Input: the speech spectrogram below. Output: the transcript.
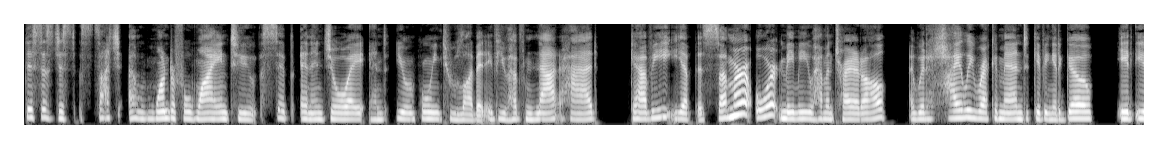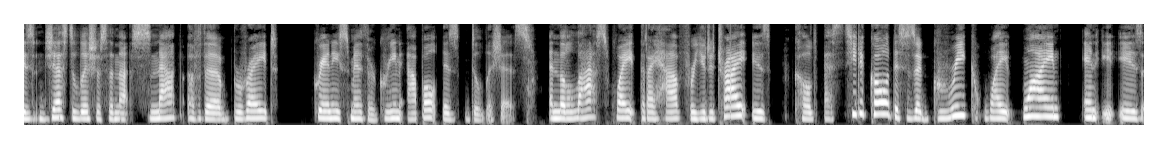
This is just such a wonderful wine to sip and enjoy, and you're going to love it. If you have not had Gavi yet this summer, or maybe you haven't tried it all, I would highly recommend giving it a go. It is just delicious. And that snap of the bright Granny Smith or green apple is delicious. And the last white that I have for you to try is called Assyrtiko. This is a Greek white wine and it is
